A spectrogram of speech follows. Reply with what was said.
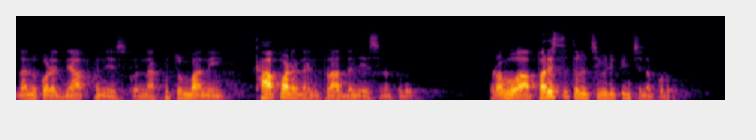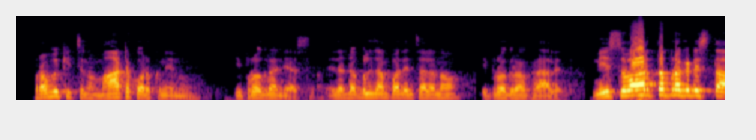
నన్ను కూడా జ్ఞాపకం చేసుకొని నా కుటుంబాన్ని కాపాడని ప్రార్థన చేసినప్పుడు ప్రభు ఆ పరిస్థితుల నుంచి విడిపించినప్పుడు ప్రభుకిచ్చిన మాట కొరకు నేను ఈ ప్రోగ్రాం చేస్తున్నాను. ఏదో డబ్బులు సంపాదించాలనో ఈ ప్రోగ్రాంకి రాలేదు. నీ స్వార్థ ప్రకటిస్తా.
